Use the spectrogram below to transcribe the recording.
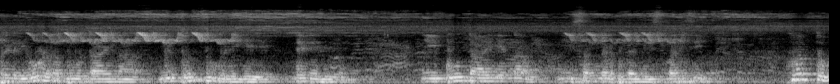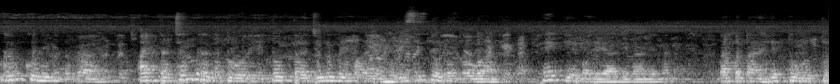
ಬೆಳೆಯೋಳ ಭೂತಾಯಿನ ಬೆಳಿಗ್ಗೆ ನೆನೆದಿರು. ಈ ಭೂತಾಯಿಯನ್ನ ಈ ಸಂದರ್ಭದಲ್ಲಿ ಸ್ಮರಿಸಿ. ಹೊತ್ತು ಕಂಕುಳಿದಾಗ ಅತ್ತ ಚಂದ್ರನ ತೋರಿ ತುತ್ತ ಜುಲುಮೆ ಮಾಡಿ ಹೊಲಿಸಿದ್ದೆ ನನ್ನವ್ವ ಹೇಗೆ ಮರೆಯಾಗಿ ನಾನಿನ ನಮ್ಮನ್ನ ಹೆತ್ತು ಹೊತ್ತು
